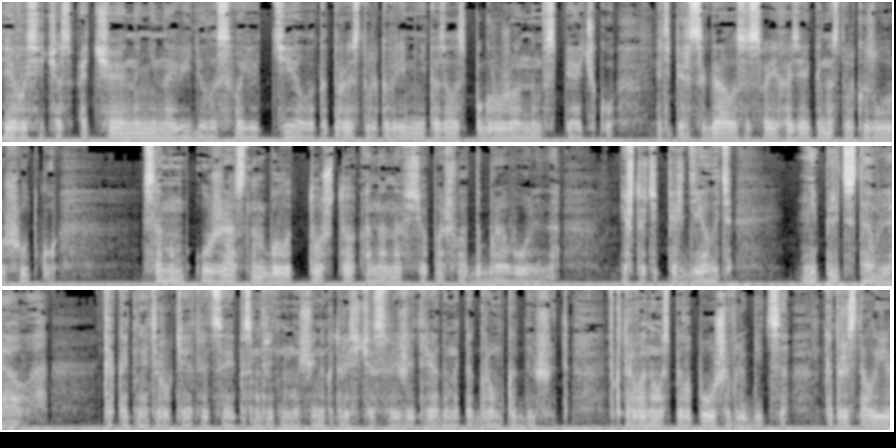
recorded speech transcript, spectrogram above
Ева сейчас отчаянно ненавидела свое тело, которое столько времени казалось погруженным в спячку, а теперь сыграла со своей хозяйкой настолько злую шутку — Самым ужасным было то, что она на все пошла добровольно, и что теперь делать не представляла. Как отнять руки от лица и посмотреть на мужчину, который сейчас лежит рядом и так громко дышит, в которого она успела по уши влюбиться, который стал ее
